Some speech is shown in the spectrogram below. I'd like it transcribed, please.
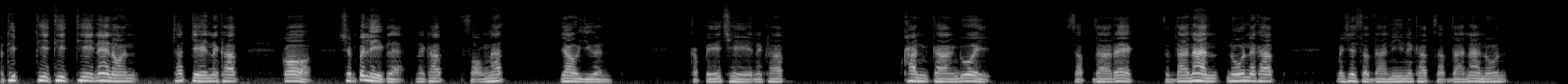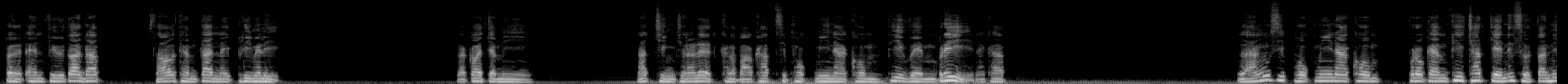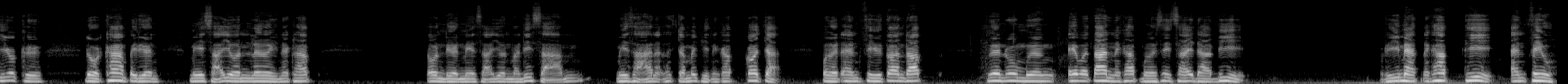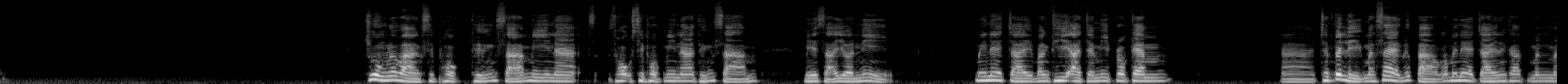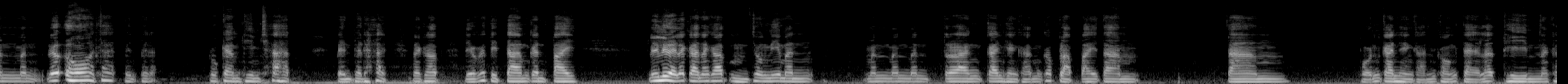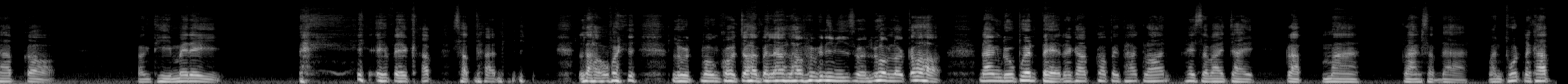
ที่ที่ที่ที่แน่นอนชัดเจนนะครับ ก็ แชมเปี้ยนลีกแหละนะครับสองนัดเย่าเยือนกับเปเชนะครับ ขั้นกลางด้วยสัปดาห์แรก สัปดาห์หน้าโน้นนะครับ ไม่ใช่สัปดาห์นี้นะครับ สัปดาห์หน้าโน้น เปิดแอนฟิลด์ต้อนรับเซาท์แฮมป์ตันในพรีเมียร์ลีกแล้วก็จะมีนัดชิงชนะเลิศคาราบาวครับ 16 มีนาคมที่เวมบรีนะครับ หลัง 16 มีนาคมโปรแกรมที่ชัดเจนที่สุดตอนนี้ก็คือ โดดข้ามไปเดือน เมษายนเลยนะครับ ต้นเดือนเมษายนวันที่ 3 เมษายนนะถ้าจำไม่ผิดนะครับ ก็จะเปิดแอนฟิลด์ต้อนรับเพื่อนร่วมเมืองเอเวอร์ตันนะครับเมอร์ซีไซด์ดาร์บี้รีแมตช์นะครับที่แอนฟิลด์ช่วงระหว่าง 16 ถึง 3 มีนา16 มีนาถึง 3 เมษายนนี่ ไม่แน่ใจบางทีอาจจะมีโปรแกรม แชมเปี้ยนลีกมาแทรกหรือเปล่าก็ไม่แน่ใจนะครับ มันมันมันเอออ๋อใช่เป็นไปได้โปรแกรมทีมชาติเป็นไปได้นะครับ เดี๋ยวก็ติดตามกันไปเรื่อยๆแล้วกันนะครับช่วงนี้มันมันมันมันตารางการแข่งขันมันก็ปรับไปตามตามผลการแข่งขันของแต่ละทีมนะครับ ก็บางทีมไม่ได้เอฟเอครับสัปดาห์นี้ เราไม่หลุดวงโคจรไปแล้วเราไม่ได้มีส่วนร่วม แล้วก็นั่งดูเพื่อนเตะนะครับ ก็ไปพักร้อนให้สบายใจกลับมากลางสัปดาห์ วันพุธนะครับ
